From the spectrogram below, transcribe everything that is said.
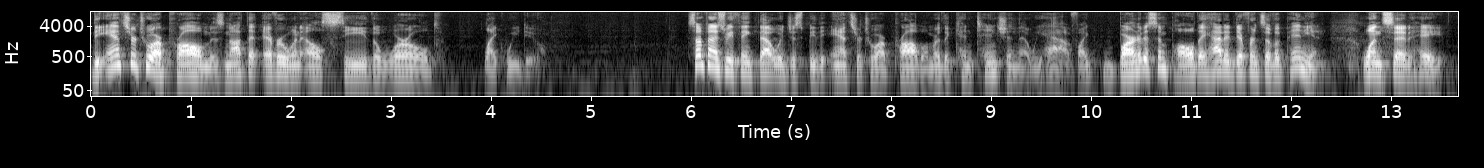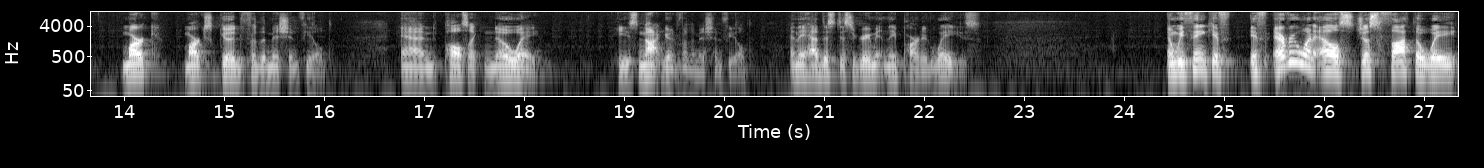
The answer to our problem is not that everyone else see the world like we do. Sometimes we think that would just be the answer to our problem or the contention that we have. Like Barnabas and Paul, they had a difference of opinion. One said, "Hey, Mark, Mark's good for the mission field." And Paul's like, "No way. He's not good for the mission field." And they had this disagreement and they parted ways. And we think if, if everyone else just thought the way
